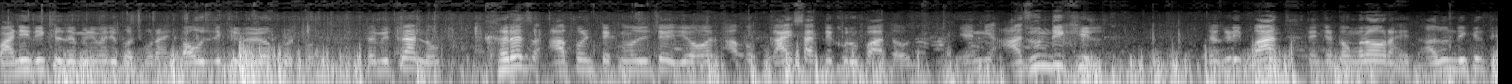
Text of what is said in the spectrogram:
पाणी देखील जमिनीमध्ये भरपूर आहे. पाऊस देखील वेळेवर पडतो. तर मित्रांनो खरंच आपण टेक्नॉलॉजीच्या याच्यावर आपण काय साध्य करू पाहत आहोत यांनी अजून देखील दगडी बांध त्यांच्या डोंगरावर आहेत. अजून देखील ते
